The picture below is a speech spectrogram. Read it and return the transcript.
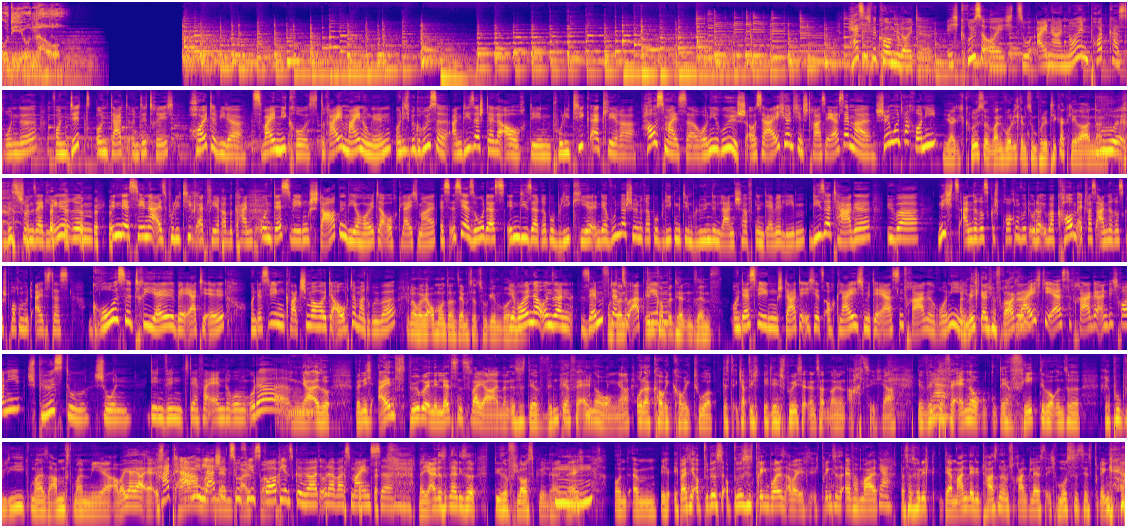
Audio Now. Herzlich willkommen, Leute. Ich grüße euch zu einer neuen Podcast-Runde von Dit und Dat und Dittrich. Heute wieder zwei Mikros, drei Meinungen und ich begrüße an dieser Stelle auch den Politikerklärer, Hausmeister Ronny Rüsch aus der Eichhörnchenstraße. Erst einmal, schönen guten Tag, Ronny. Ja, ich grüße. Wann wurde ich denn zum Politikerklärer ernannt? Du bist schon seit längerem in der Szene als Politikerklärer bekannt und deswegen starten wir heute auch gleich mal. Es ist ja so, dass in dieser Republik hier, in der wunderschönen Republik mit den blühenden Landschaften, in der wir leben, dieser Tage über nichts anderes gesprochen wird oder über kaum etwas anderes gesprochen wird als das große Triell bei RTL. Und deswegen quatschen wir heute auch da mal drüber. Genau, weil wir auch mal unseren Senf dazugeben wollen. Wir wollen da unseren Senf unseren dazu abgeben. inkompetenten Senf. Und deswegen starte ich jetzt auch gleich mit der ersten Frage. Ronny. An mich gleich eine Frage? Gleich die erste Frage an dich, Ronny. Spürst du schon den Wind der Veränderung, oder? Ja, also wenn ich eins spüre in den letzten zwei Jahren, dann ist es der Wind der Veränderung, ja. Oder Korrektur. Das, ich glaube, den spüre ich seit 1989, ja. Der Wind Ja. der Veränderung, der fegt über unsere Republik mal sanft, mal mehr. Aber ja, ja, er ist Hat Armin permanent zu viel. Scorpions gehört, oder was meinst du? Naja, das sind halt diese, diese Floskeln halt, Mhm. nicht? Und ähm, ich, ich weiß nicht, ob du das, ob du das jetzt bringen wolltest, aber ich, ich bring's jetzt einfach mal. Ja. Das ist natürlich der Mann, der die Tassen im Schrank lässt. Ich muss es jetzt bringen.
